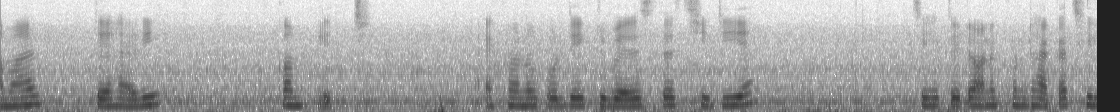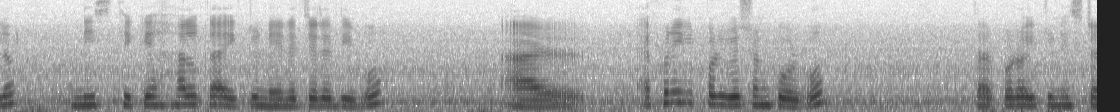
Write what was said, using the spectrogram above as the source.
আমার তেহারি কমপ্লিট। এখন উপর দিয়ে একটু বেরেস্তা ছিটিয়ে, যেহেতু এটা অনেকক্ষণ ঢাকা ছিল, নিচ থেকে হালকা একটু নেড়ে চেড়ে দিব। আর এখনই পরিবেশন করব। তারপরেও একটু নিচটা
